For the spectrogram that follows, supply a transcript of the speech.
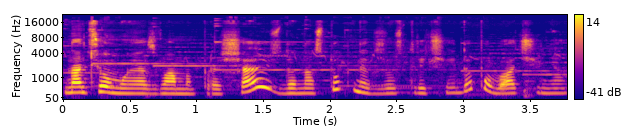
На цьому я з вами прощаюсь. До наступних зустрічей. До побачення!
